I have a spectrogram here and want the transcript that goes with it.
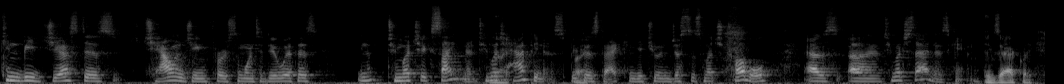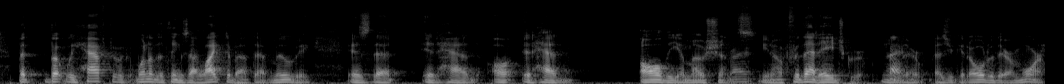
can be just as challenging for someone to deal with as you know too much excitement too much Right. happiness Right. because that can get you in just as much trouble as uh, too much sadness can Exactly. But but we have to. One of the things I liked about that movie is that it had all it had all the emotions. Right. You know, for that age group. Now, Right. as you get older, there are more.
